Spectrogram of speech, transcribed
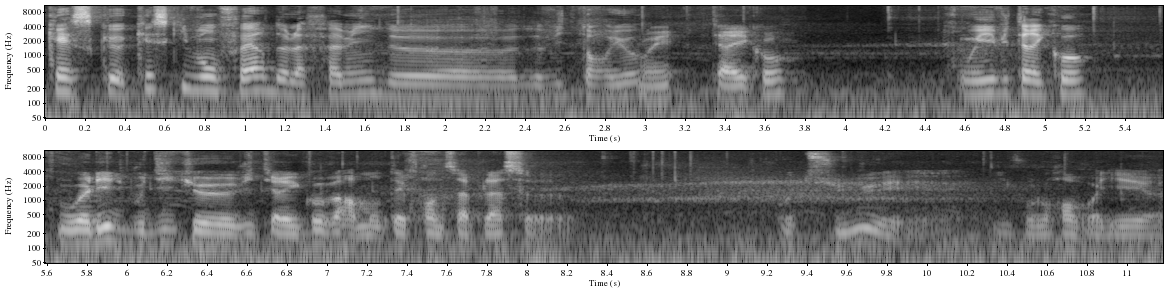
Qu'est-ce que, qu'est-ce qu'ils vont faire de la famille de, de Vittorio? Oui. Terrico Oui, Vitterico. Walid vous dit que Viterico va remonter prendre sa place euh, au-dessus et ils vont le renvoyer. euh,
